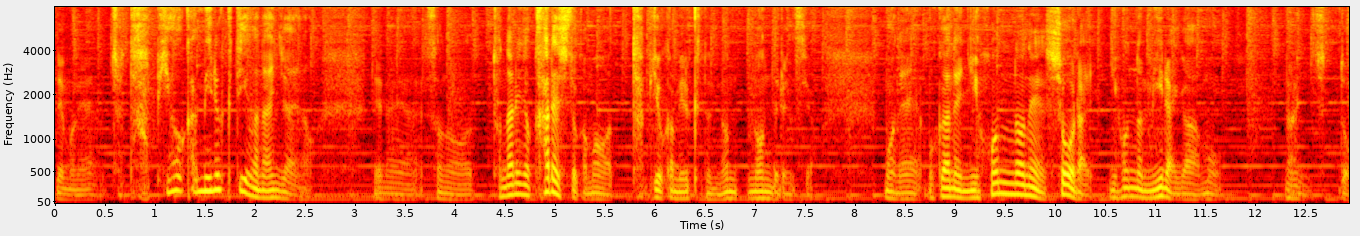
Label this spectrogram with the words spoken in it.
でもねちょっとタピオカミルクティーはないんじゃないの。でねその隣の彼氏とかもタピオカミルクティー飲んでるんですよ。もうね僕はね日本のね将来日本の未来がもう何ちょっと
